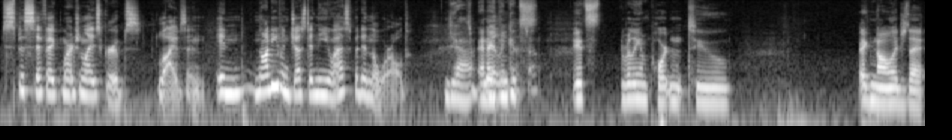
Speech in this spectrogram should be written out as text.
specific marginalized groups' lives in, in not even just in the US, but in the world. Yeah, and I think it's up. it's really important to acknowledge that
